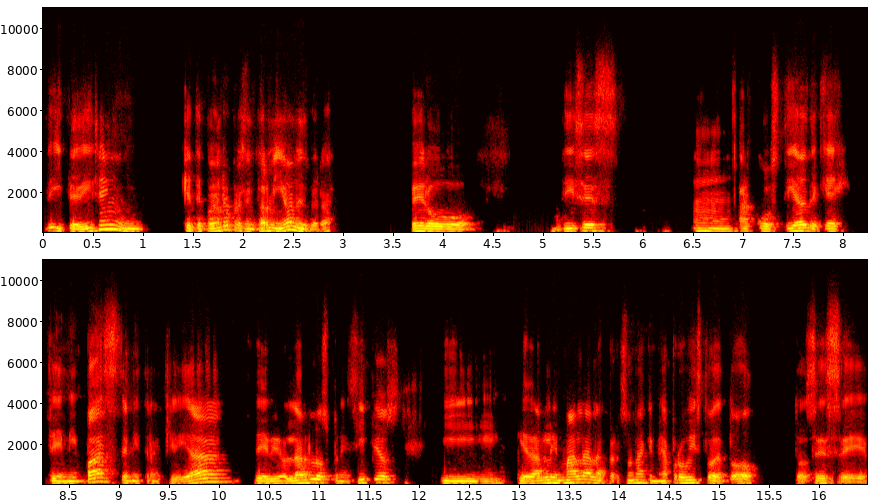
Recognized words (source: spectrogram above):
Y te dicen que te pueden representar millones, ¿verdad? Pero dices, mm, ¿a costillas de qué? De mi paz, de mi tranquilidad, de violar los principios y quedarle mal a la persona que me ha provisto de todo. Entonces, eh,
